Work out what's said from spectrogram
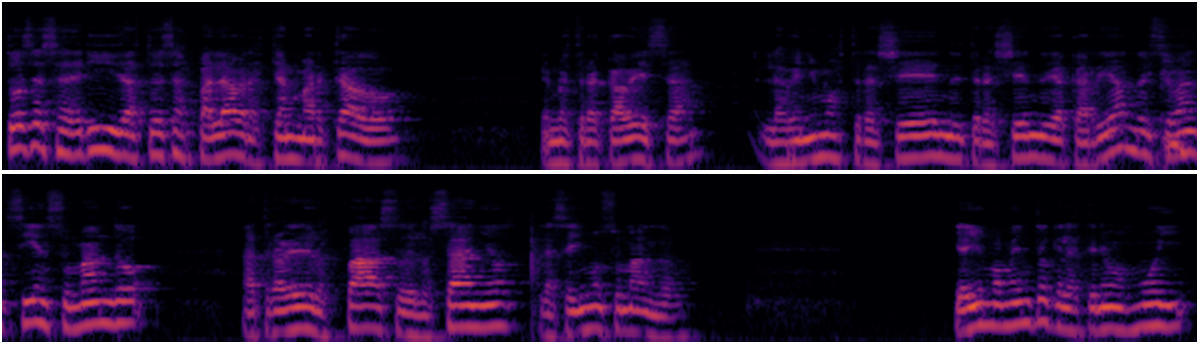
Todas esas heridas, todas esas palabras que han marcado en nuestra cabeza, las venimos trayendo y trayendo y acarreando y se van, siguen sumando a través de los pasos, de los años, las seguimos sumando. Y hay un momento que las tenemos muy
